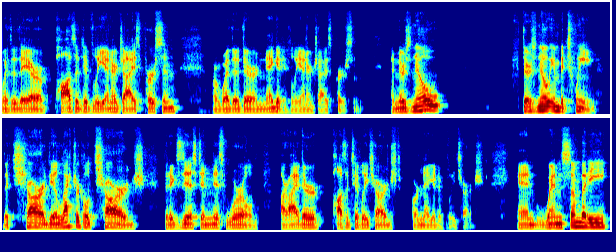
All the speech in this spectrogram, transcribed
whether they are a positively energized person or whether they're a negatively energized person. And there's no there's no in between. The charge, the electrical charge that exists in this world are either positively charged or negatively charged. And when somebody,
